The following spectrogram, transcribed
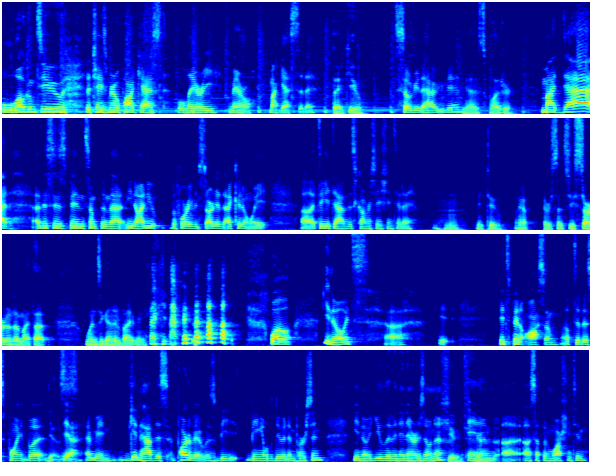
Well, welcome to the Chase Merrell podcast. Larry Merrell, my guest today. Thank you. So good to have you, man. Yeah, it's a pleasure. My dad. uh, This has been something that you know I knew before I even started. I couldn't wait uh, to get to have this conversation today. Me too. Yep. Ever since you started them, I thought, when's he going to invite me? Well, you know, it's uh, it, it's been awesome up to this point, but Yes. yeah, I mean, getting to have this part of it was be being able to do it in person. You know, you living in Arizona, Huge, yeah. and uh, us up in Washington.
